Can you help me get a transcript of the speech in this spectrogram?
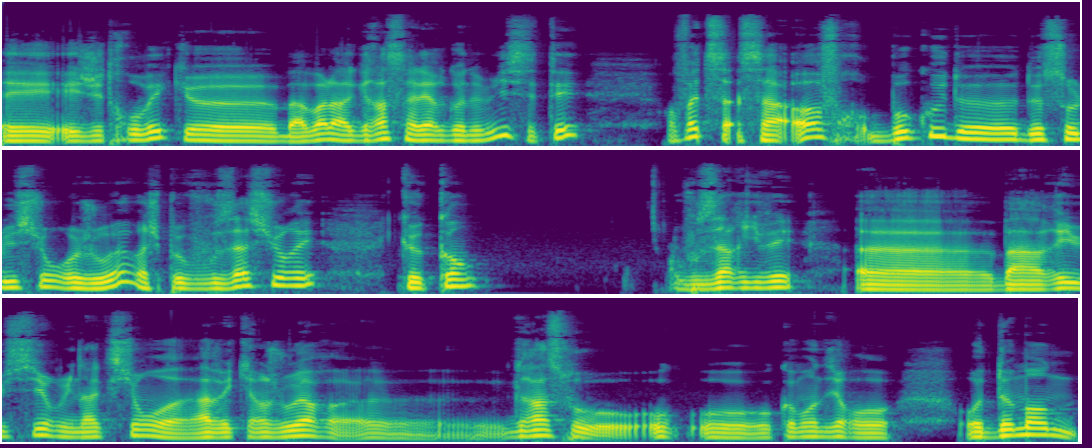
Et, j'ai trouvé que bah voilà grâce à l'ergonomie c'était en fait ça, ça offre beaucoup de, de solutions aux joueurs. Et je peux vous assurer que quand vous arrivez euh, bah, à réussir une action euh, avec un joueur euh, grâce comment dire aux, demandes,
